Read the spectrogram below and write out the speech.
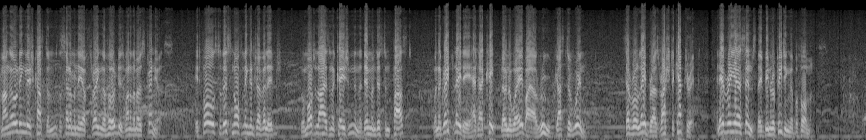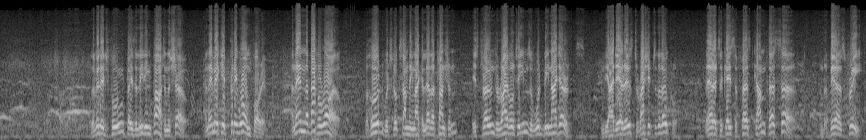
Among Old English customs, the ceremony of throwing the hood is one of the most strenuous. It falls to this North Lincolnshire village to immortalize an occasion in the dim and distant past when a great lady had her cape blown away by a rude gust of wind. Several labourers rushed to capture it, and every year since they've been repeating the performance. The village fool plays a leading part in the show, and they make it pretty warm for him. And then the battle royal. The hood, which looks something like a leather truncheon, is thrown to rival teams of would-be knight-errants. And the idea is to rush it to the local. There it's a case of first come, first served, and the beer's free.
